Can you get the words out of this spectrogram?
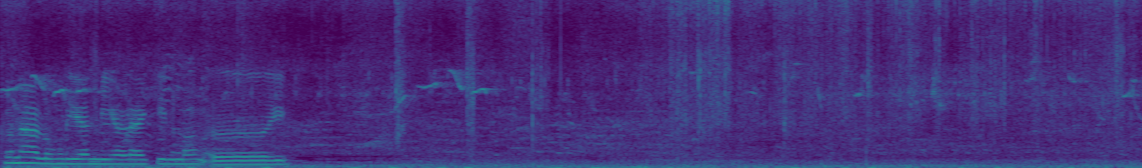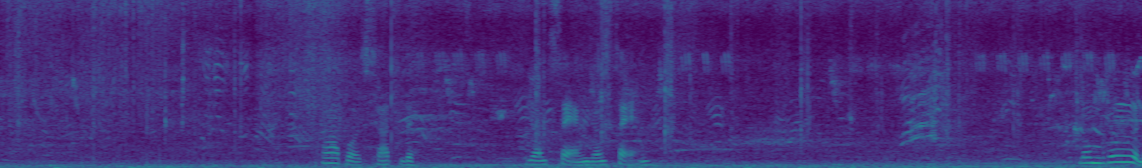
ข้างหน้าโรงเรียนมีอะไรกินบ้างเอ่ยาพบอดชัดเลย ย้อนแสง ย้อนแสง ลมรื่น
